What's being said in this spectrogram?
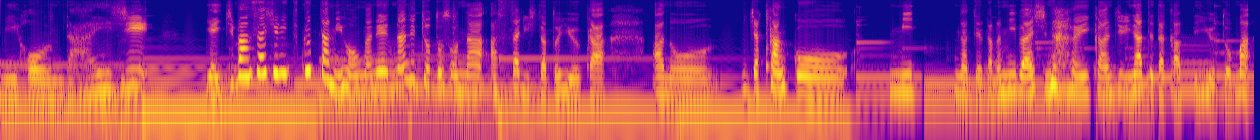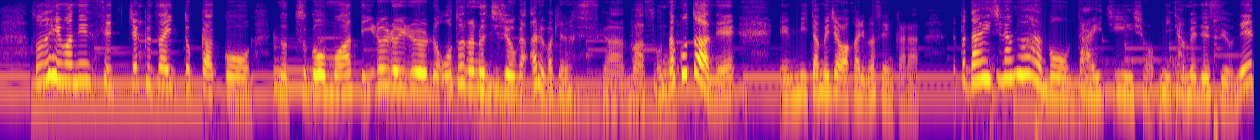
見本大事いや一番最初に作った見本がねなんでちょっとそんなあっさりしたというかあの若干こうみなんていうかな見栄えしない感じになってたかっていうとまあその辺はね接着剤とかこうの都合もあっていろいろいろいろ大人の事情があるわけなんですがまあそんなことはねえ見た目じゃ分かりませんからやっぱ大事なのはもう第一印象見た目ですよねっ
